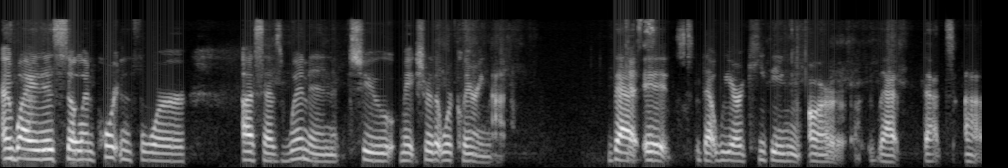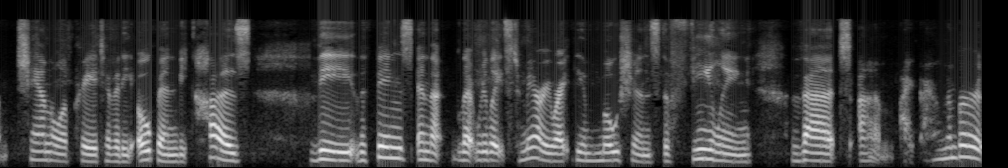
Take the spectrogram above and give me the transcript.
And why it is so important for us as women to make sure that we're clearing that. That Yes. it's that we are keeping our that that um, channel of creativity open because the the things and that that relates to Mary, right? The emotions, the feeling that um, I, I remember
